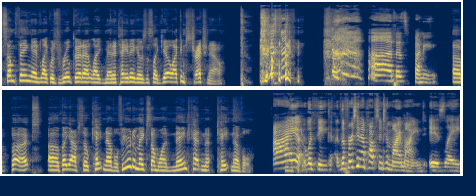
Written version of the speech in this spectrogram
something and like was real good at like meditating. It was just like yo i can stretch now. Ah, that's funny. uh but uh but yeah so kate neville if you were to make someone named kate, ne- kate neville I would think the first thing that pops into my mind is like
